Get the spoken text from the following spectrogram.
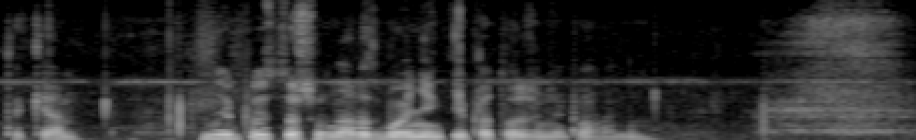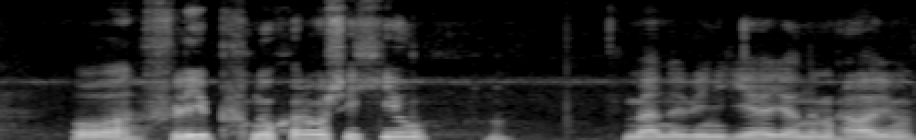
таке. Ну і плюс то, що вона розбойник, типу, теж непогано. О, фліп, ну хороший хіл. У мене він є, я ним граю.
